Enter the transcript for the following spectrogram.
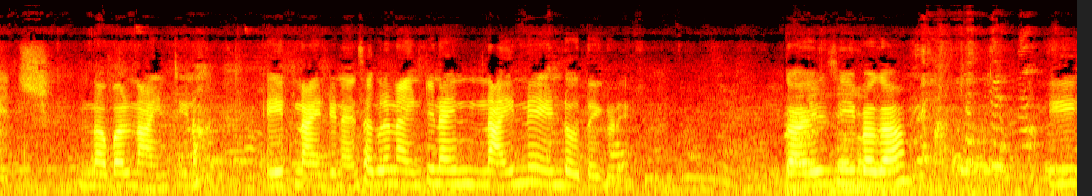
H double ninety nine eight ninety nine सगळं नाईन्टी नाईन नाईनने एंड होतं इकडे. गाईज ही बघा. ही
